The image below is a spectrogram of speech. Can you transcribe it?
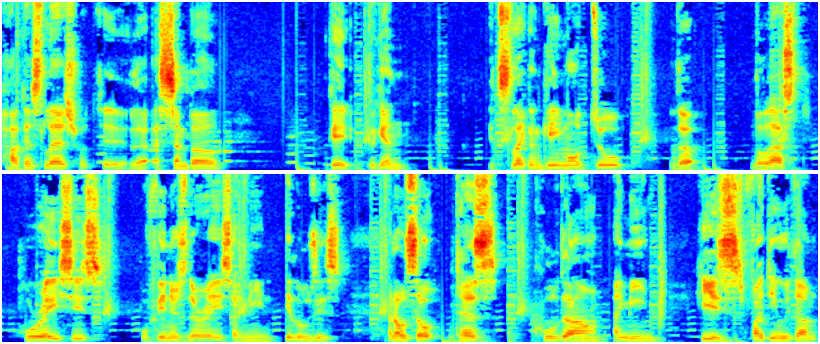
hack and slash what the, the assemble okay we can it's like a game mode too the the last who races who finishes the race i mean he loses. And also it has cooldown i mean he's fighting with them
